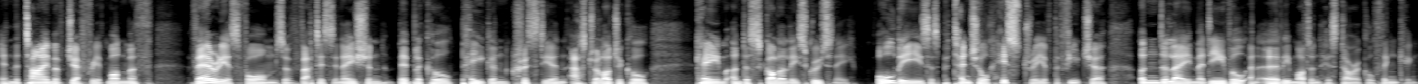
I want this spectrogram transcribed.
in the time of Geoffrey of Monmouth, various forms of vaticination, biblical, pagan, Christian, astrological, came under scholarly scrutiny. All these, as potential history of the future, underlay medieval and early modern historical thinking.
